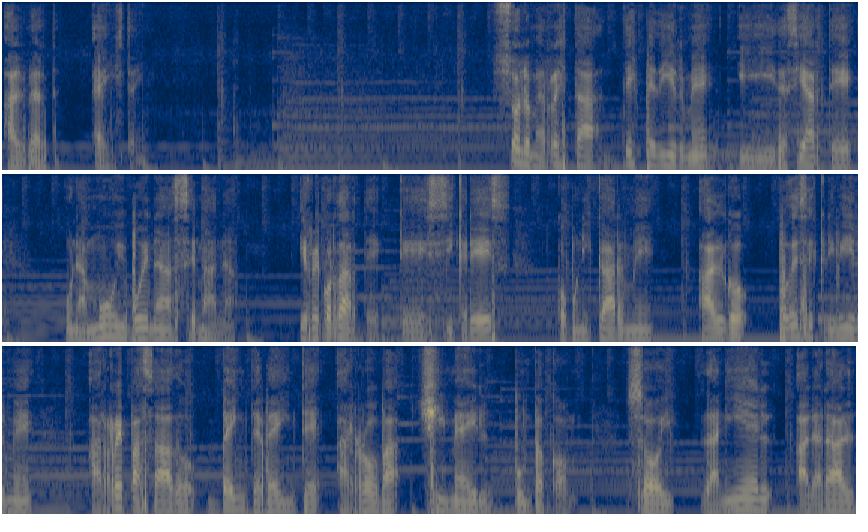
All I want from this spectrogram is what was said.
Albert Einstein. Solo me resta despedirme y desearte una muy buena semana y recordarte que si querés comunicarme algo, podés escribirme a repasado2020 gmail.com. Soy Daniel Alaral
